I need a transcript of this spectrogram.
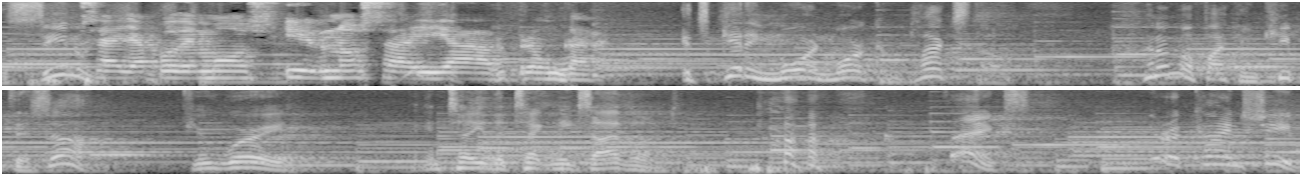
O sea, ya podemos irnos ahí a preguntar. It's getting more and more complex, though. I don't know if I can keep this up. If you're worried, I can tell you the techniques I've learned. Thanks. You're a kind sheep.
